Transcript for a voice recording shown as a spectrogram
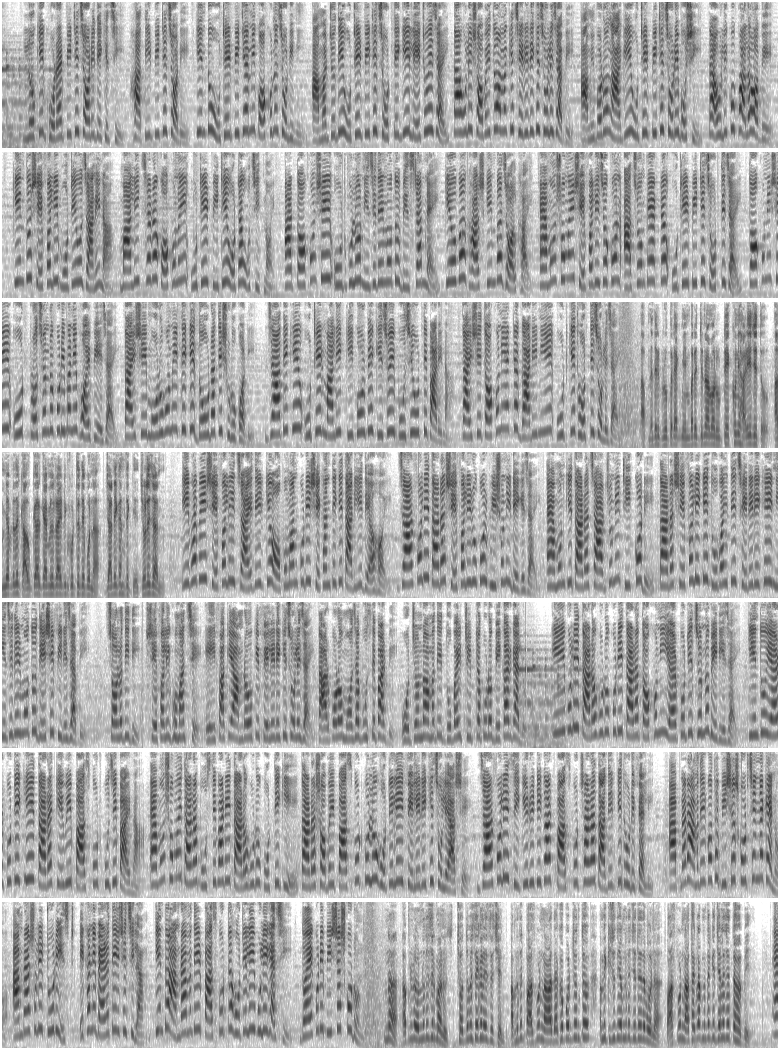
লোকে ঘোড়ার পিঠে চড়ে দেখেছি, হাতির পিঠে চড়ে, কিন্তু উঠের পিঠে আমি কখনো চড়িনি। আমার যদি উঠের পিঠে চড়তে গিয়ে লেট হয়ে যায়, তাহলে সবাই তো আমাকে ছেড়ে রেখে চলে যাবে। আমি বরং আগেই উঠের পিঠে চড়ে বসি, তাহলে খুব ভালো হবে। কিন্তু শেফালি মোটেও জানে না মালিক ছাড়া কখনোই উটের পিঠে ওঠা উচিত নয়। আর তখন সেই উটগুলো নিজেদের মতো বিশ্রাম নেয়, কেউ বা ঘাস কিংবা জল খায়। এমন সময় শেফালি যখন আচমকা একটা উটের পিঠে চড়তে যায়, তখনই সেই উট প্রচণ্ড পরিমাণে ভয় পেয়ে যায়। তাই সে মরুভূমির দিকে দৌড়াতে শুরু করে, যা দেখে উটের মালিক কি করবে কিছুই বুঝে উঠতে পারে না। তাই সে তখনই একটা গাড়ি নিয়ে উটকে ধরতে চলে যায়। আপনাদের গ্রুপের এক মেম্বারের জন্য আমার রুটে এক্ষুনি হারিয়ে যেত। আমি আপনাদের কাউকে আর ক্যামেল রাইডিং করতে দেবো না। যান এখান থেকে, চলে যান। এভাবেই শেফালি জায়েদেরকে অপমান করে সেখান থেকে তাড়িয়ে দেওয়া হয়, যার ফলে তারা শেফালির উপর ভীষণই রেগে যায়। এমনকি তারা চারজনে ঠিক করে, তারা শেফালিকে দুবাইতে ছেড়ে রেখে নিজেদের মতো দেশে ফিরে যাবে। চলো দিদি, শেফালি ঘুমাচ্ছে, এই ফাঁকে আমরা ওকে ফেলে রেখে চলে যাই, তারপরও মজা বুঝতে পারবে। ওর জন্য আমাদের দুবাই ট্রিপটা পুরো বেকার গেল। এই বলে তাড়াহুড়ো করে তারা তখনই এয়ারপোর্টের জন্য বেরিয়ে যায়। কিন্তু এয়ারপোর্টে গিয়ে তারা কেউই পাসপোর্ট খুঁজে পায় না। এমন সময় তারা বুঝতে পারে তাড়াহুড়ো করতে গিয়ে তারা সবাই পাসপোর্টগুলো হোটেলেই ফেলে রেখে চলে আসে। যার ফলে সিকিউরিটি গার্ড পাসপোর্ট ছাড়া তাদেরকে ধরে ফেলে। আপনারা আমাদের কথা বিশ্বাস করছেন না কেন? আমরা আসলে ট্যুরিস্ট এখানে বেড়াতে এসেছিলাম। কিন্তু আমরা আমাদের পাসপোর্টটা হোটেলেই ভুলে গেছি। দয়া করে বিশ্বাস করুন। না, আপনারা অন্য দেশের মানুষ। ছদ্মবেশে এখানে এসেছেন। আপনাদের পাসপোর্ট না দেখা পর্যন্ত আমি কিছুতেই আপনাদের যেতে দেবো না। পাসপোর্ট না থাকলে আপনাদেরকে জেলে যেতে হবে।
